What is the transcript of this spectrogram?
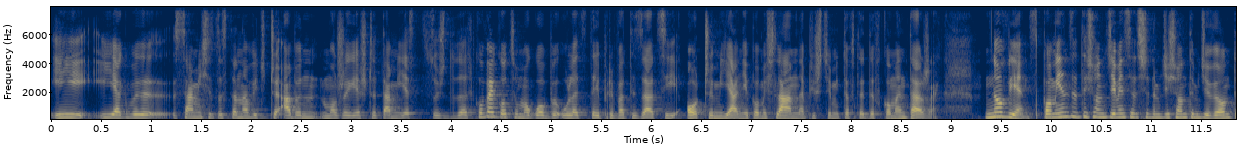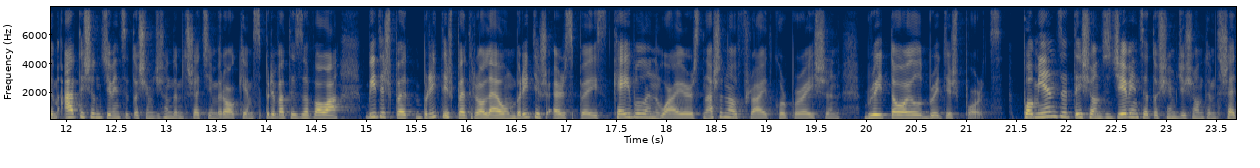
i, i jakby sami się zastanowić, czy aby może jeszcze tam jest coś dodatkowego, co mogłoby ulec tej prywatyzacji, o czym ja nie pomyślałam. Napiszcie mi to wtedy w komentarzach. No więc, pomiędzy 1979 a 1983 rokiem sprywatyzowała British, Pe British Petroleum, British Airspace, Cable and Wires, National Freight Corporation, Brit Oil, British Ports. Pomiędzy 1983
